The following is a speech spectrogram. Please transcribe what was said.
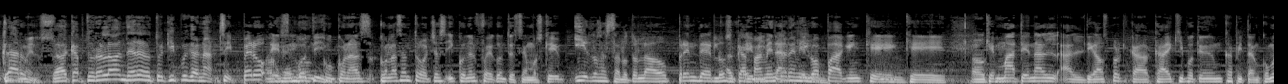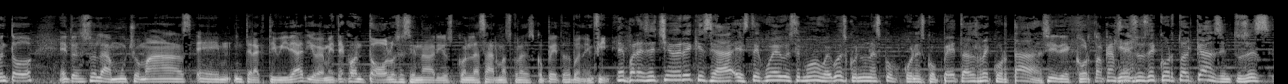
Claro, menos. a capturar la bandera del otro equipo y ganar. Sí, pero Como es un botín. con- con las, con las antorchas y con el fuego, entonces tenemos que irnos hasta el otro lado, prenderlos, Al campamento evitar que enemigo. lo apaguen, que, que, Ok. que maten al, al, digamos, porque cada, cada equipo tiene un capitán como en todo, entonces eso le da mucho más eh, interactividad y obviamente con todos los escenarios, con las armas, con las escopetas, bueno, en fin. Me parece chévere que sea este juego, este modo de juego es con unas co- con escopetas recortadas. Sí, de corto alcance. Que eso es de corto alcance, entonces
